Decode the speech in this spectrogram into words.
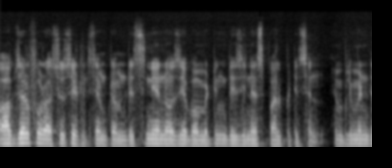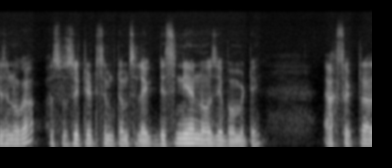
observe for associated symptom dyspnea nausea vomiting dizziness palpitation implementation होगा associated symptoms like dyspnea nausea vomiting etcetera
